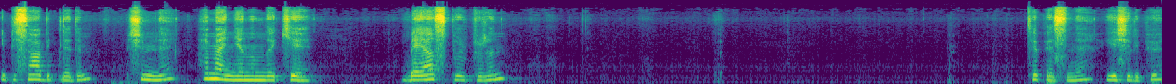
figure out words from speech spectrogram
ipi sabitledim. Şimdi hemen yanındaki beyaz pırpırın tepesine yeşil ipi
